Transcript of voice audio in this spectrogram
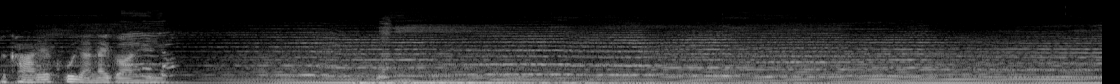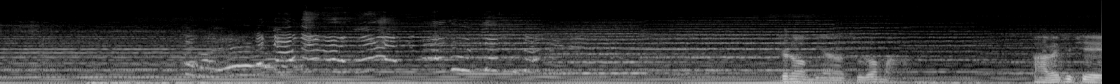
တခါတည်းခိုးရလိုက်သွားတယ် ကျွန်တော်အမိကတော့သူတော့မှာဘာပဲဖြစ်ဖြစ်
